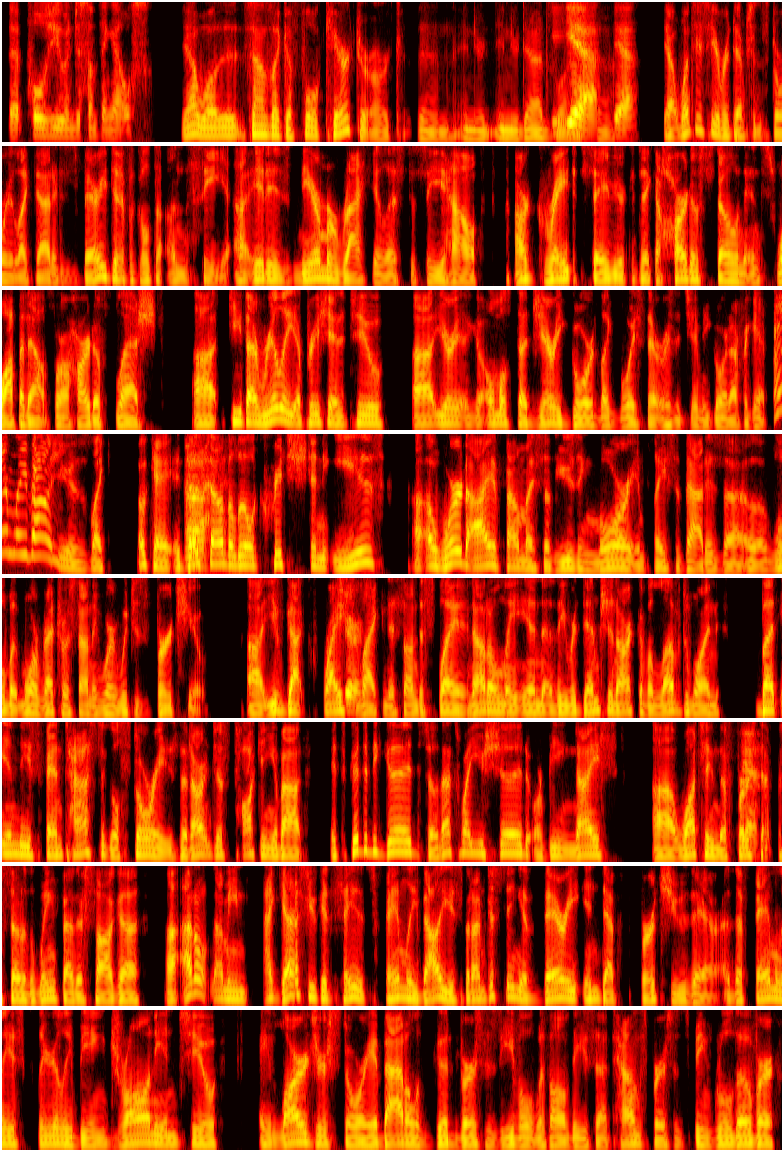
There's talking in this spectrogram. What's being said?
that pulls you into something else. Yeah, well, it sounds like a full character arc then in your in your dad's life. yeah, Uh, yeah. Yeah, once you see a redemption story like that, it is very difficult to unsee. Uh, it is near miraculous to see how our great Savior can take a heart of stone and swap it out for a heart of flesh. Uh, Keith, I really appreciated too. Uh, you're almost a Jerry Gord like voice there, or is it Jimmy Gord? I forget. Family values. Like, okay, it does Uh. sound a little Christianese. Uh, a word I have found myself using more in place of that is uh, a little bit more retro sounding word, which is virtue. Uh, you've got Christ Sure. likeness on display, not only in the redemption arc of a loved one, but in these fantastical stories that aren't just talking about it's good to be good, so that's why you should, or being nice. Uh, watching the first episode of the Wingfeather saga, uh, I don't, I mean, I guess you could say it's family values, but I'm just seeing a very in depth virtue there. The family is clearly being drawn into a larger story, a battle of good versus evil, with all of these uh, townspersons being ruled over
